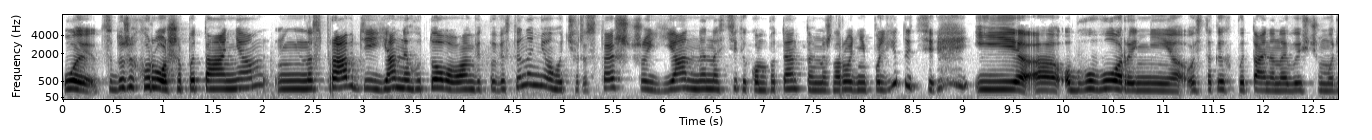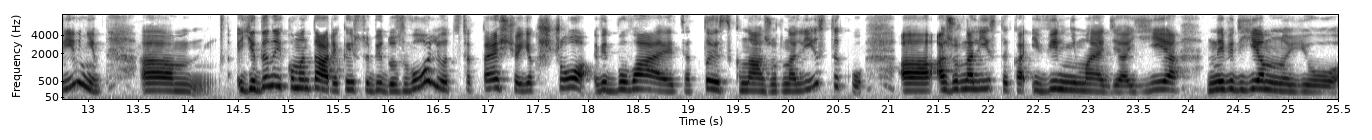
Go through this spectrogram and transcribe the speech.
Ой, це дуже хороше питання. Насправді я не готова вам відповісти на нього через те, що я не настільки компетентна в міжнародній політиці і е, обговоренні ось таких питань на найвищому рівні. Е, єдиний коментар, який собі дозволю, це те, що якщо відбувається тиск на журналістику, е, а журналістика і вільні медіа є невід'ємною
